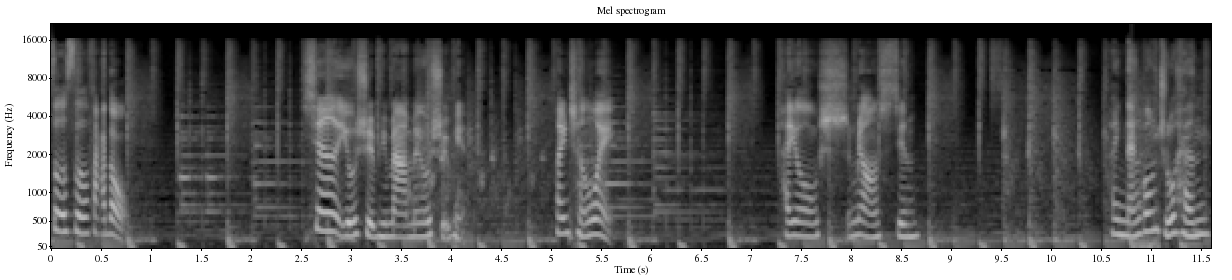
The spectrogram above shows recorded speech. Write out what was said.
瑟瑟发抖。现在有血瓶吗？没有血瓶。欢迎陈伟，还有十秒时间。欢迎南宫竹痕。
